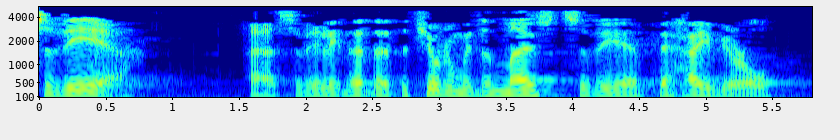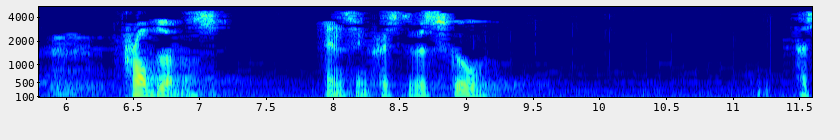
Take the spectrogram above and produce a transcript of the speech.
severe, uh, severely, the, the, the children with the most severe behavioural problems in St Christopher's School as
